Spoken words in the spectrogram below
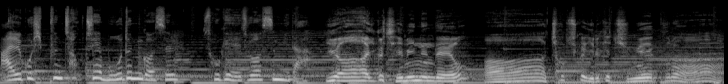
알고 싶은 척추의 모든 것을 소개해 주었습니다. 이야, 이거 재밌는데요? 아, 척추가 이렇게 중요했구나.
